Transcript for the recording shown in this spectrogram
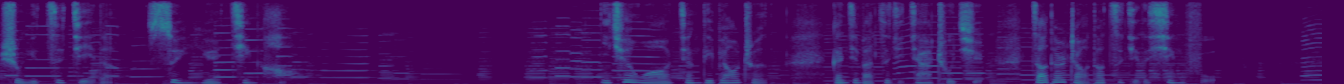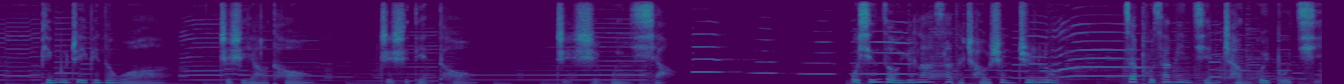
属于自己的岁月静好。你劝我降低标准，赶紧把自己嫁出去，早点找到自己的幸福。屏幕这边的我，只是摇头。只是点头，只是微笑。我行走于拉萨的朝圣之路，在菩萨面前长跪不起。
